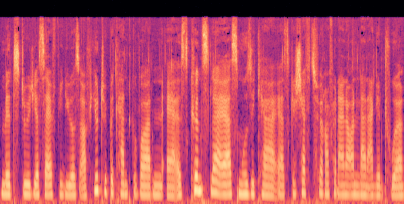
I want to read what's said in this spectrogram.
mit Do-it-yourself-Videos auf YouTube bekannt geworden. Er ist Künstler, er ist Musiker, er ist Geschäftsführer von einer Online-Agentur.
